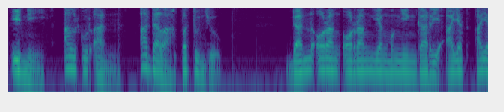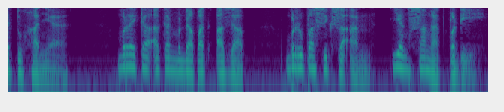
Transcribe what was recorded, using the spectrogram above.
Ini Al-Quran adalah petunjuk. Dan orang-orang yang mengingkari ayat-ayat Tuhannya, mereka akan mendapat azab berupa siksaan yang sangat pedih.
